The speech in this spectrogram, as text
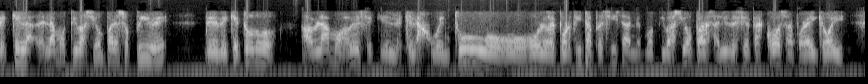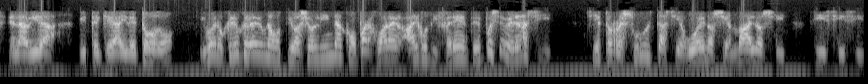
de que la, la motivación para esos pibes de, de que todo hablamos a veces que, la juventud o, los deportistas precisan motivación para salir de ciertas cosas por ahí que hoy en la vida viste que hay de todo. Y bueno creo que hay una motivación linda como para jugar algo diferente. Después se verá si si esto resulta si es bueno si es malo si si si, si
